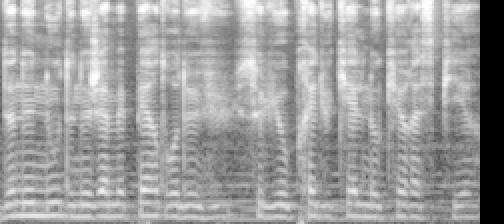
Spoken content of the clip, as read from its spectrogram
Donne-nous de ne jamais perdre de vue celui auprès duquel nos cœurs aspirent.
